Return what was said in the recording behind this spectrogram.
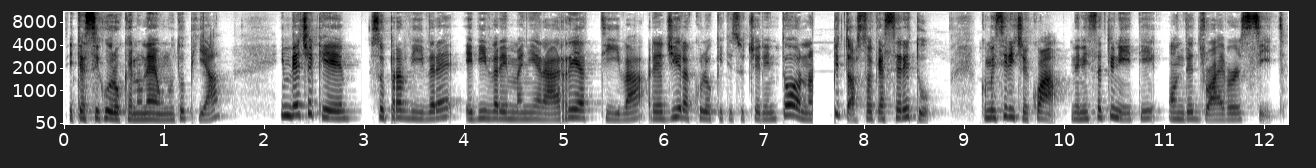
e ti assicuro che non è un'utopia, invece che sopravvivere e vivere in maniera reattiva, reagire a quello che ti succede intorno, piuttosto che essere tu, come si dice qua negli Stati Uniti, on the driver's seat,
